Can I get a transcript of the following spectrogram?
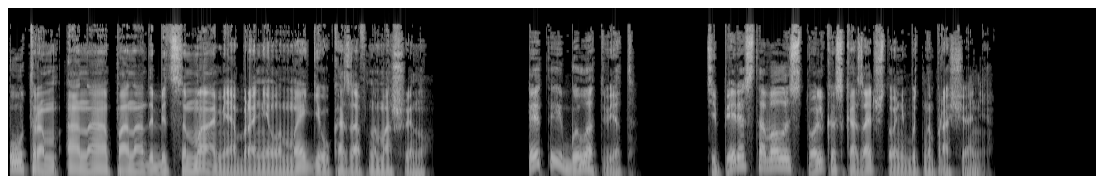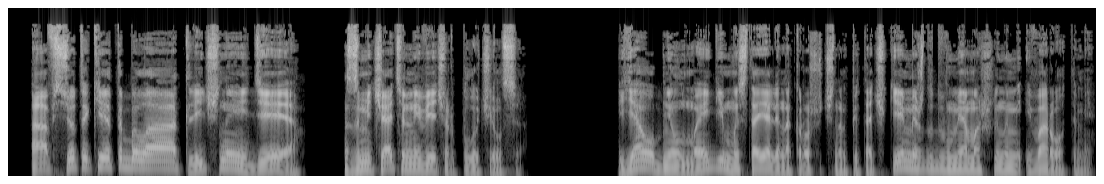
Утром она понадобится маме, обронила Мэгги, указав на машину. Это и был ответ. Теперь оставалось только сказать что-нибудь на прощание. А все-таки это была отличная идея. Замечательный вечер получился. Я обнял Мэгги, мы стояли на крошечном пятачке между двумя машинами и воротами.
